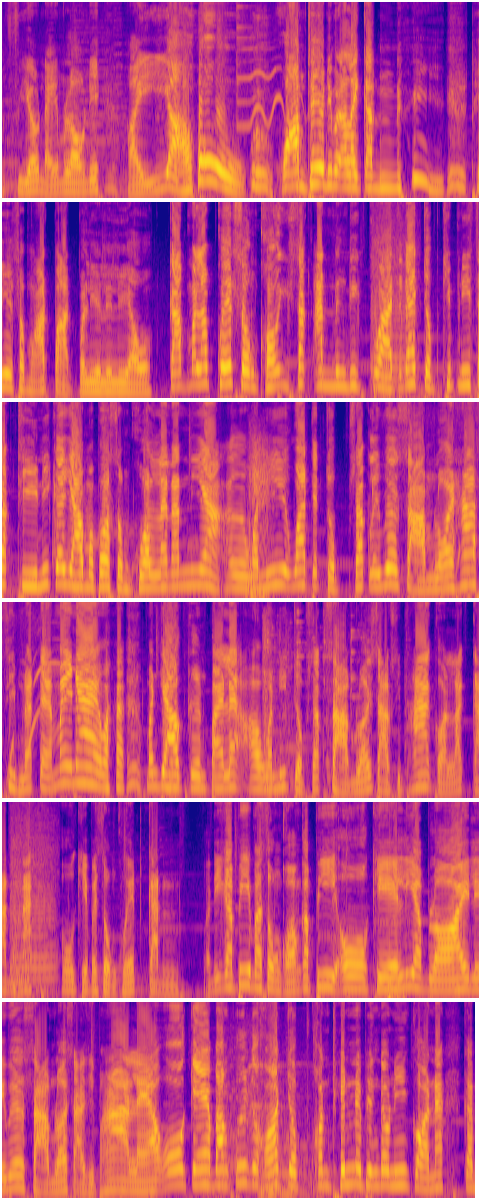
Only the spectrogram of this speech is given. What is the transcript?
ตรเฟี้ยวไหนมาลองดิไอ้ยาโหความเท่นี่มันอะไรกัน เท่สมาร์ทปาดไปเรียวๆกลับมารับเควสส่งของอีกสักอันหนึ่งดีกว่าจะได้จบคลิปนี้สักทีนี่ก็ยาวมาพอสมควรแล้วนั้นเนี่ยเออวันนี้ว่าจะจบสักเลเวล350 นะแต่ไม่ได้ว่ะมันยาวเกินไปแล้วเอาวันนี้จบสัก 335 ก่อนละกันนะ โอเคไปส่งเควสกันสวัสดีครับพี่มาส่งของครับพี่โอเคเรียบร้อยเลเวล335 แล้วโอเค บางปื้นก็ขอจบคอนเทนต์ในเพียงเท่านี้ก่อนนะ กับ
